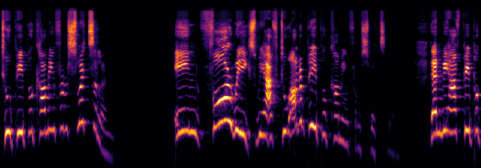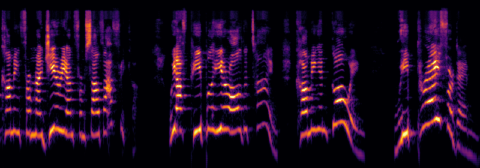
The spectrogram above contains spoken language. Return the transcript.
two people coming from Switzerland. In four weeks, we have two other people coming from Switzerland. Then we have people coming from Nigeria and from South Africa. We have people here all the time, coming and going. We pray for them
